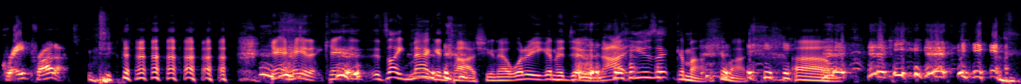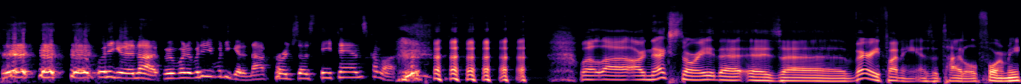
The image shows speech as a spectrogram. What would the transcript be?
great product. Can't hate it. Can't. It's like Macintosh. You know, what are you gonna do? Not use it? Come on, come on. Um, what are you gonna not? What, what are you? What are you gonna not purge those thetans? Come on. well, uh, our next story that is uh, very funny as a title for me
